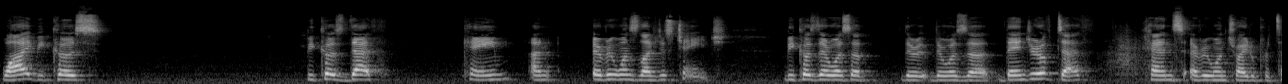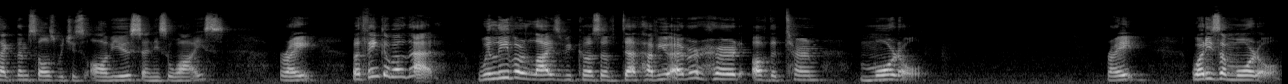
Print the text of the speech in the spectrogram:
Why? Because, because death came and everyone's life just changed because there was a there, there was a danger of death hence everyone tried to protect themselves which is obvious and is wise right? But think about that. We live our lives because of death. Have you ever heard of the term mortal? Right? What is a mortal?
